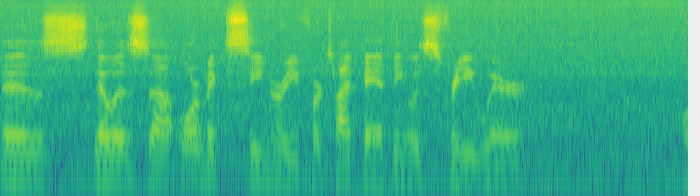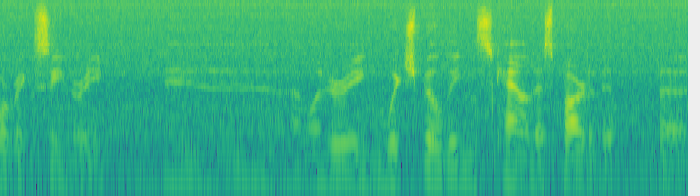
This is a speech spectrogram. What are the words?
There's, there was uh, Orbx scenery for Taipei. I think it was freeware Orbx scenery. Wondering which buildings count as part of it. But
